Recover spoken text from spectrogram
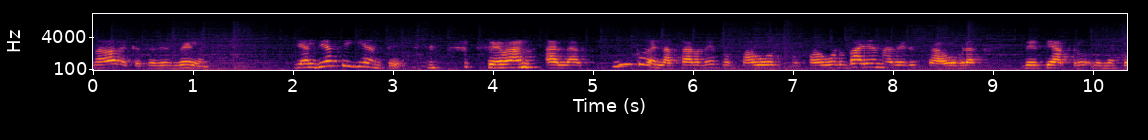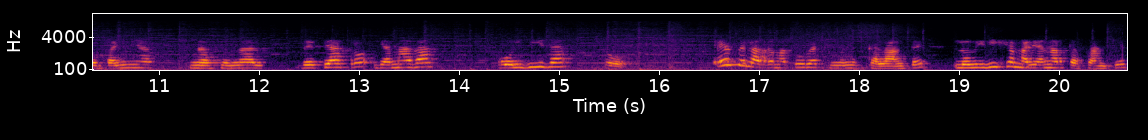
nada de que se desvelan. Y al día siguiente se van a las 5 de la tarde, por favor, por favor, vayan a ver esta obra de teatro de la compañía Nacional de Teatro llamada Olvida Todo. Es de la dramaturga Chimena Escalante, lo dirige Mariana Arta Sánchez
